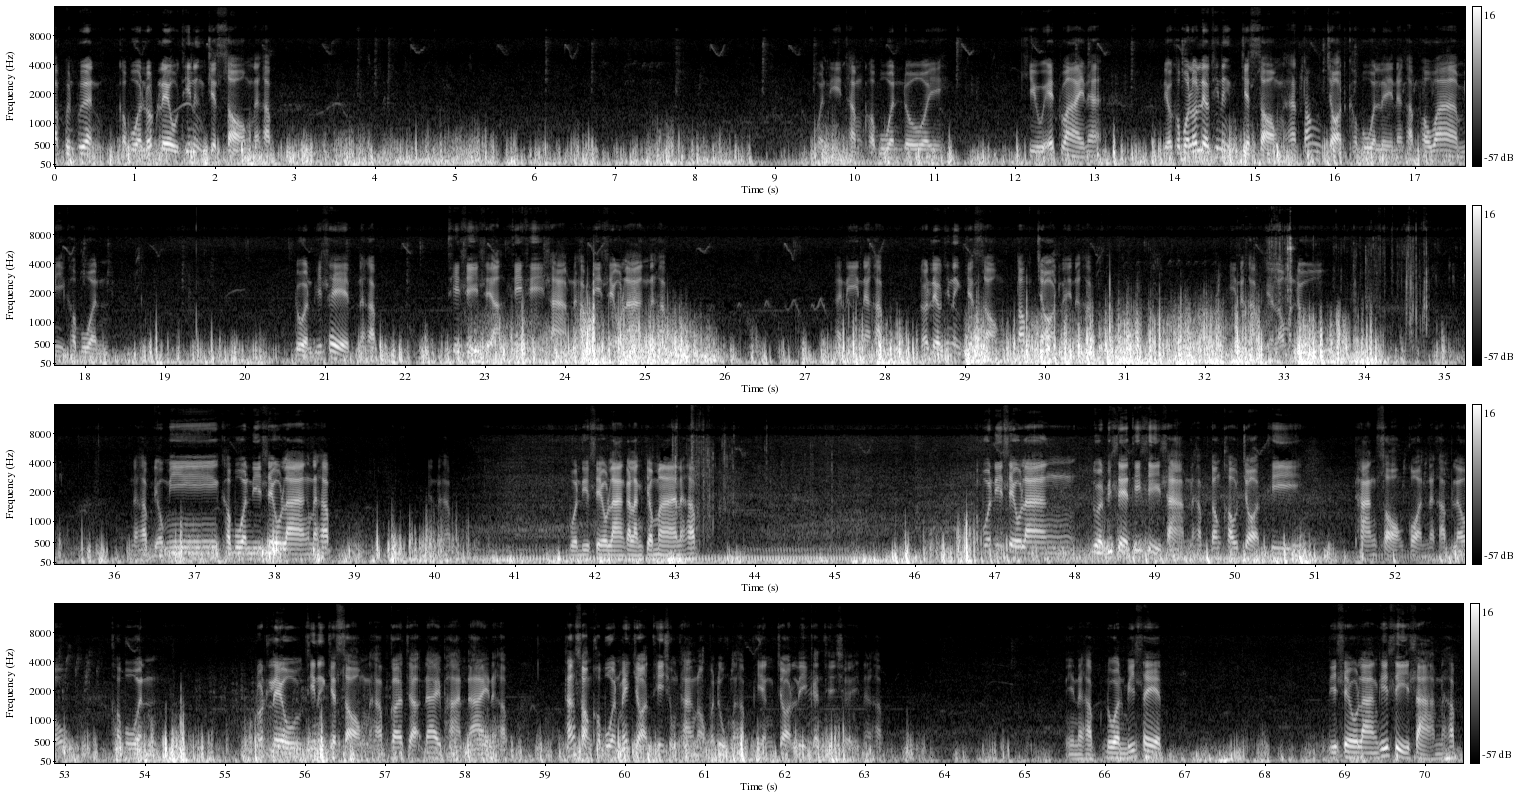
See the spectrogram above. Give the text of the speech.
ครับเพื่อนๆขบวนรถเร็วที่ 172 นะครับ วันนี้ทำขบวนโดย QSY นะฮะเดี๋ยวขบวนรถเร็วที่ 172 นะฮะต้องจอดขบวนเลยนะครับ เพราะว่ามีขบวน ด่วนพิเศษนะครับ ที่4เสียที่43 นะครับดีเซลล้างนะครับ อันนี้นะครับ รถเร็วที่ 172 ต้องจอดเลยนะครับ นี่นะครับ เดี๋ยวเรามาดูนะครับ เดี๋ยวมีขบ วนดีเซลรางนะครับเห็นนะครับขบวนดีเซลรางกำลังจะมานะครับขบวนดีเซลรางด่วนพิเศษที่ 43 นะครับ ต้องเข้าจอดที่ทาง 2 ก่อนนะครับ แล้วขบวนรถเร็วที่ 172 นะครับ ก็จะได้ผ่านได้นะครับ ทั้งสองขบวนไม่จอดที่ชุมทางหนองประดุกนะครับ เพียงจอดหลีกันเฉยๆนะครับ นี่นะครับด่วนพิเศษ ดีเซลรางที่ 43 นะครับ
